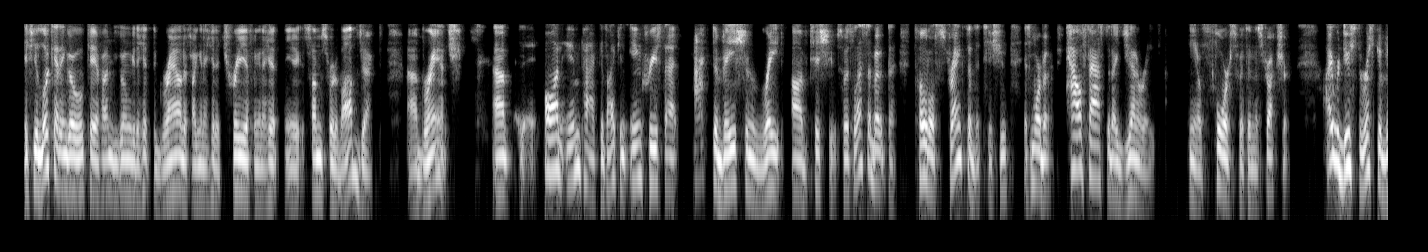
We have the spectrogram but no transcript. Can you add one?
if you look at it and go okay if i'm going to hit the ground if i'm going to hit a tree if i'm going to hit you know, some sort of object uh, branch um, on impact if i can increase that activation rate of tissue. So it's less about the total strength of the tissue it's more about how fast did i generate you know force within the structure. I reduce the risk of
